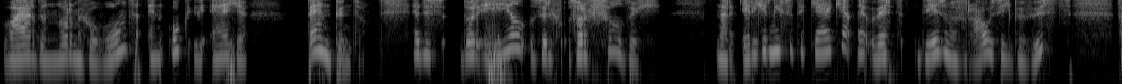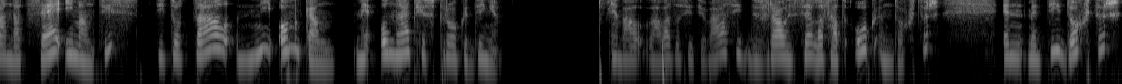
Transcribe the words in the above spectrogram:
waarden, normen, gewoonten en ook je eigen pijnpunten. dus door heel zorgvuldig naar ergernissen te kijken, werd deze mevrouw zich bewust van dat zij iemand is die totaal niet om kan met onuitgesproken dingen. En wat, wat, was de situatie? De vrouw zelf had ook een dochter. En met die dochter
